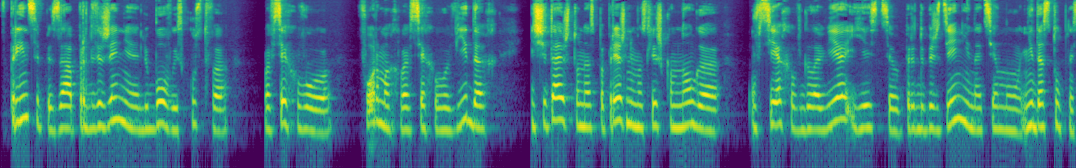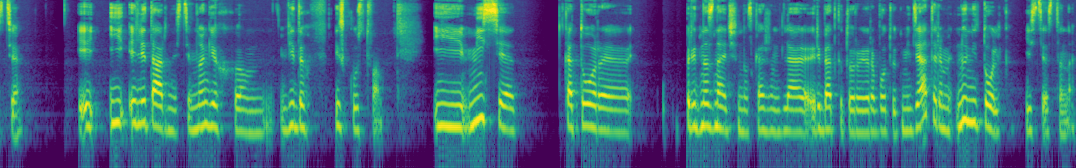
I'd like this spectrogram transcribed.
в принципе, за продвижение любого искусства во всех его формах, во всех его видах. И считаю, что у нас по-прежнему слишком много у всех в голове есть предубеждений на тему недоступности и, элитарности многих эм, видов искусства. И миссия, которая предназначена, скажем, для ребят, которые работают медиаторами, ну не только, естественно,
